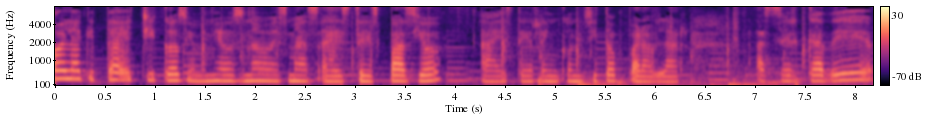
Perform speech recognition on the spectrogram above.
Hola, ¿qué tal chicos? Bienvenidos una vez más a este espacio, a este rinconcito para hablar acerca de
